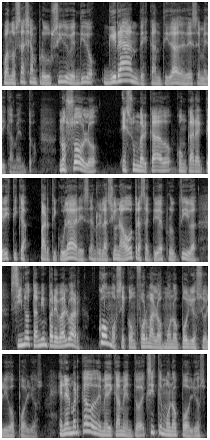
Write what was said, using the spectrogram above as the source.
cuando se hayan producido y vendido grandes cantidades de ese medicamento. No solo es un mercado con características particulares en relación a otras actividades productivas, sino también para evaluar cómo se conforman los monopolios y oligopolios. En el mercado de medicamentos existen monopolios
